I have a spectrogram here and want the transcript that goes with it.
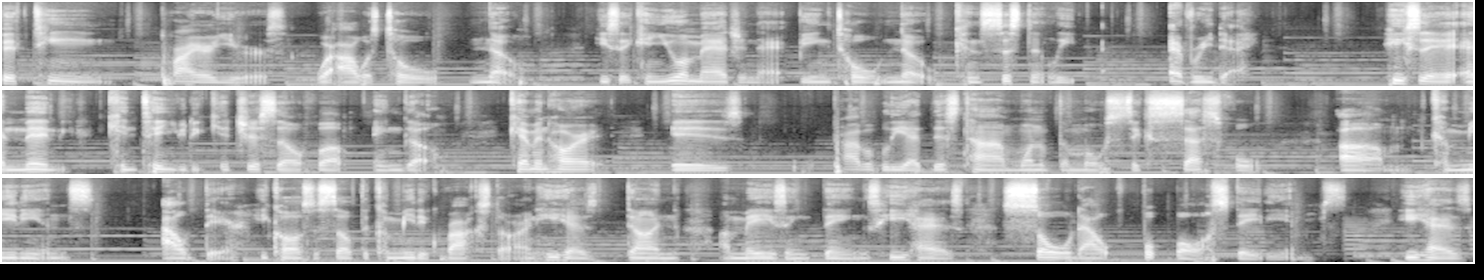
15 prior years where I was told no. He said, Can you imagine that being told no consistently every day? He said, and then continue to get yourself up and go. Kevin Hart is probably at this time one of the most successful um, comedians out there. He calls himself the comedic rock star, and he has done amazing things. He has sold out football stadiums. He has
